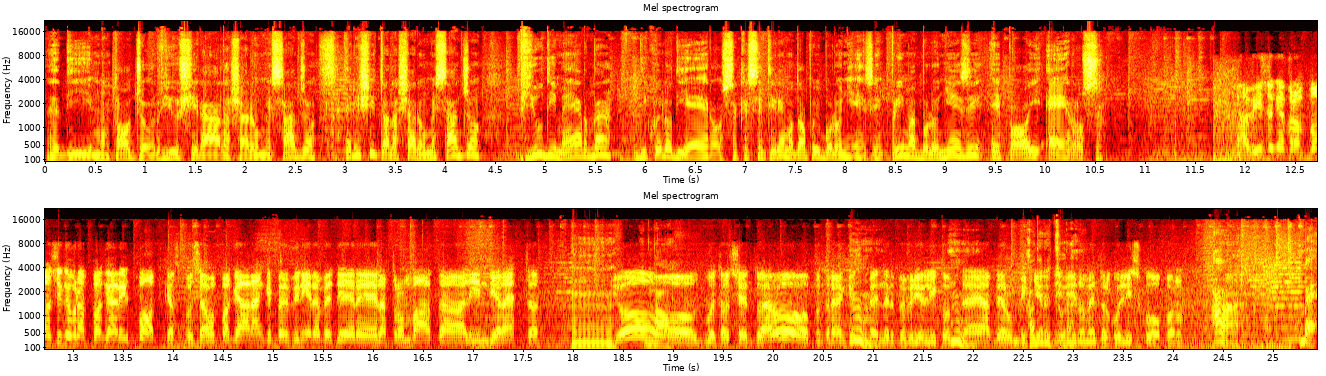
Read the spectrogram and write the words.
eh, di Montoggio riuscirà a lasciare un messaggio. È riuscito a lasciare un messaggio più di merda di quello di Eros, che sentiremo dopo i bolognesi. Prima bolognesi e poi Eros. Ma visto che fra un po' si dovrà pagare il podcast, possiamo pagare anche per venire a vedere la trombata lì in diretta? Mm, Io 200-300 euro potrei anche spendere per venire lì con te a bere un bicchiere di vino mentre quelli scopano. Ah, beh,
